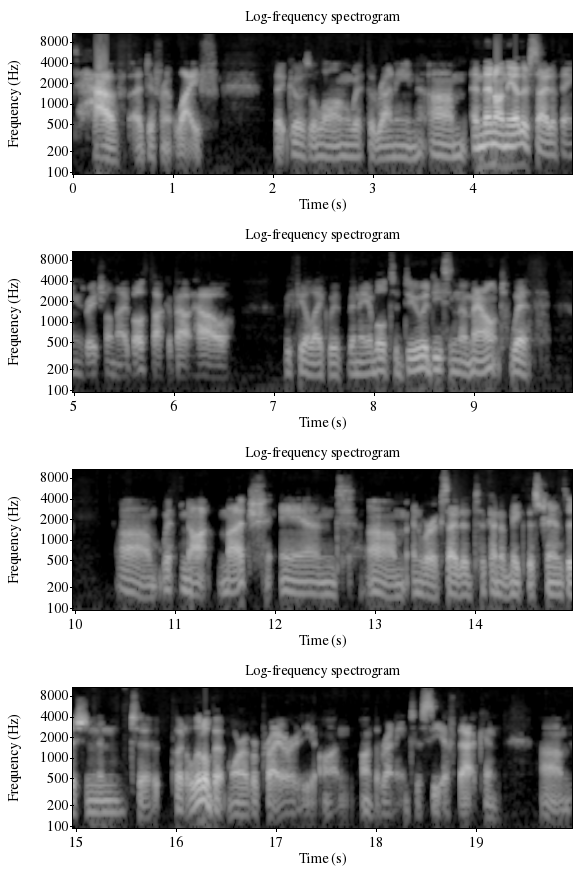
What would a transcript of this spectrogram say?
to have a different life that goes along with the running um, and then on the other side of things rachel and i both talk about how we feel like we've been able to do a decent amount with um, with not much and um, and we're excited to kind of make this transition and to put a little bit more of a priority on on the running to see if that can um,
